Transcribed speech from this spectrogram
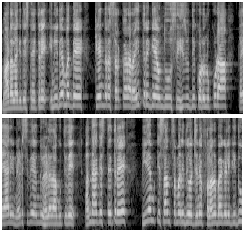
ಮಾಡಲಾಗಿದೆ. ಸ್ನೇಹಿತರೆ ಇನ್ನು ಇದೇ ಮಧ್ಯೆ ಕೇಂದ್ರ ಸರ್ಕಾರ ರೈತರಿಗೆ ಒಂದು ಸಿಹಿ ಸುದ್ದಿ ಕೊಡಲು ಕೂಡ ತಯಾರಿ ನಡೆಸಿದೆ ಎಂದು ಹೇಳಲಾಗುತ್ತಿದೆ. ಅಂದಹಾಗೆ ಸ್ನೇಹಿತರೆ ಪಿಎಂ ಕಿಸಾನ್ ಸಮ್ಮಾನಿಧಿ ಯೋಜನೆ ಫಲಾನುಭವಿಗಳಿಗಿದು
